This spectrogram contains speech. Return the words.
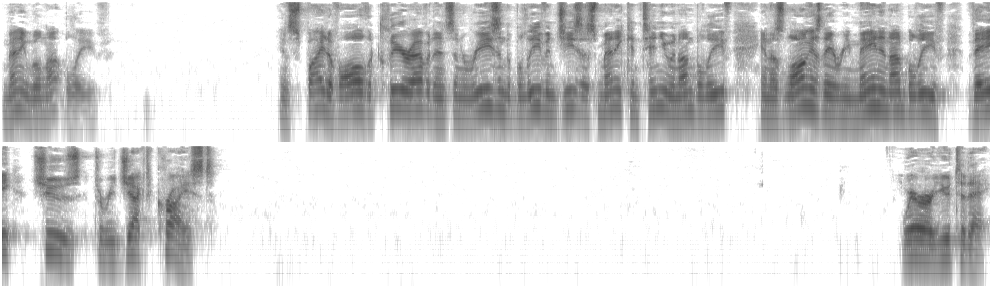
many will not believe. In spite of all the clear evidence and reason to believe in Jesus, many continue in unbelief, and as long as they remain in unbelief, they choose to reject Christ. Where are you today?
